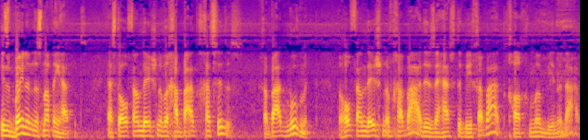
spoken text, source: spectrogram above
hisbonenus, nothing happens. That's the whole foundation of the Chabad Chasidus, Chabad movement. The whole foundation of Chabad is it has to be Chabad, Chachma Bina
